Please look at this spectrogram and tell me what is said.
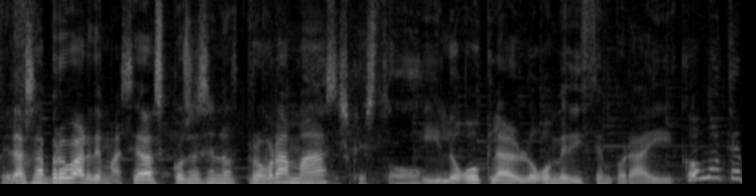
me das a probar demasiadas cosas en los programas es que esto- y luego, claro, luego me dicen por ahí, ¿cómo te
